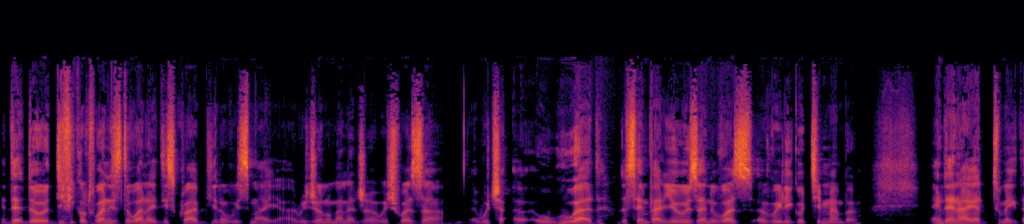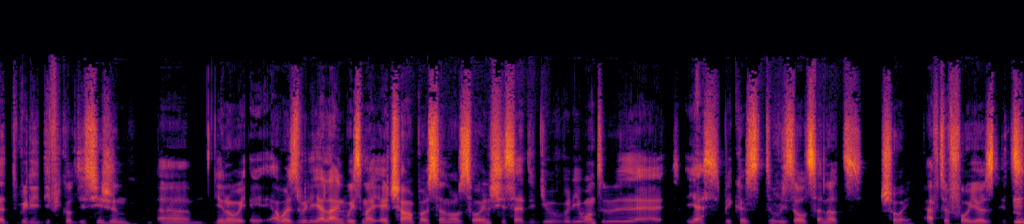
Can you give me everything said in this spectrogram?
The, the difficult one is the one I described, you know, with my uh, regional manager, which was uh, which uh, who had the same values and who was a really good team member. And then I had to make that really difficult decision. Um, you know, I was really aligned with my HR person also, and she said, "Do you really want to?" Yes, because the results are not showing after four years. It's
